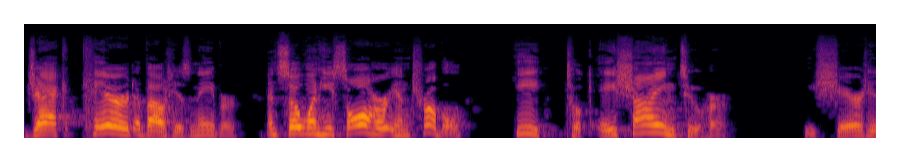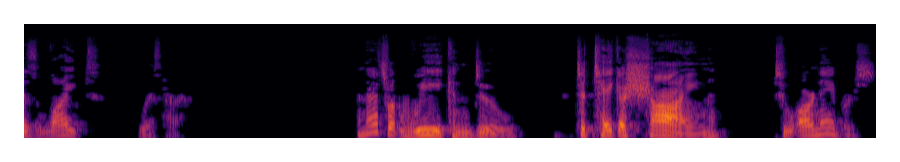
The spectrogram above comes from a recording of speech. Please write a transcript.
Jack cared about his neighbor, and so when he saw her in trouble, he took a shine to her. He shared his light with her. And that's what we can do to take a shine to our neighbors.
